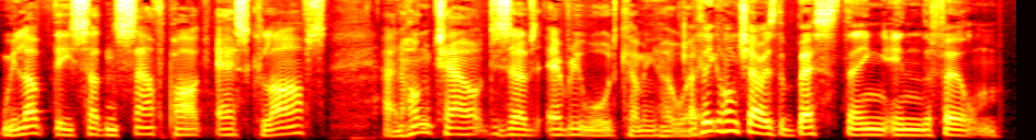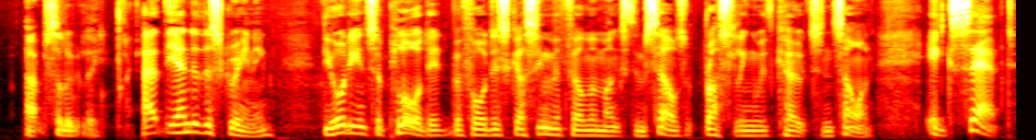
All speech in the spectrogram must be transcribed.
We love the sudden South Park esque laughs, and Hong Chau deserves every award coming her way. I think Hong Chau is the best thing in the film. Absolutely. At the end of the screening, the audience applauded before discussing the film amongst themselves, rustling with coats and so on, except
